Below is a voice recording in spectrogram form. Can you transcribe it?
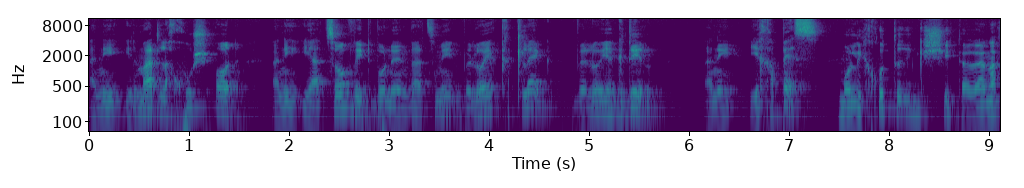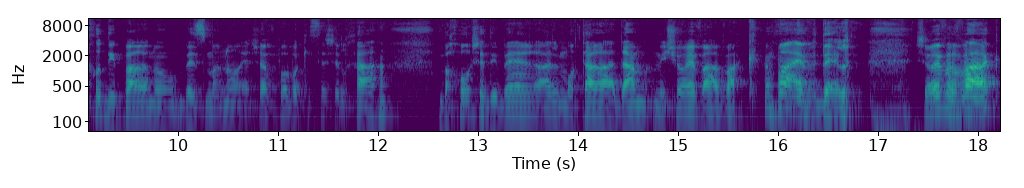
אני אלמד לחוש עוד. אני אעצור ואתבונן בעצמי, ולא יקטלג, ולא יגדיר. אני יחפש. מוליכות רגשית, הרי אנחנו דיברנו בזמנו, ישב פה בכיסא שלך, בחור שדיבר על מותר האדם משואב האבק. מה ההבדל? שואב אבק,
